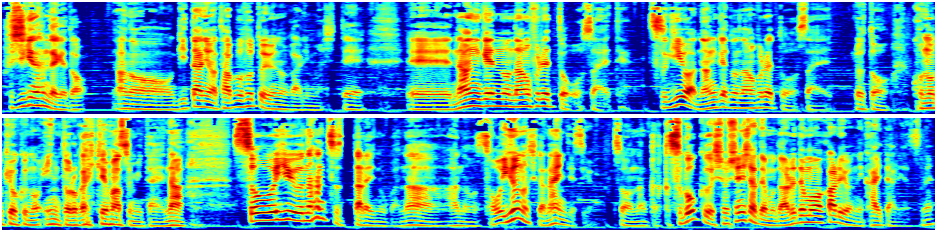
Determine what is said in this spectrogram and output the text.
不思議なんだけどあのギターにはタブ譜というのがありまして、えー、何弦の何フレットを押さえて次は何弦の何フレットを押さえるとこの曲のイントロが弾けますみたいなそういうなんつったらいいのかなあのそういうのしかないんですよ。そうなんかすごく初心者でも誰でもわかるように書いてあるやつね。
